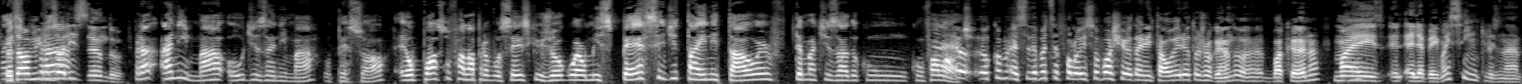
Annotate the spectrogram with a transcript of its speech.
Mas eu tava me pra- visualizando. Pra animar ou desanimar o pessoal, eu posso falar pra vocês que o jogo é uma espécie de Tiny Tower tematizado com, com Fallout. Eu, eu come- esse- depois que você falou isso, eu baixei o Tiny Tower e eu tô jogando, é bacana. Mas ele, ele é bem mais simples, né?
